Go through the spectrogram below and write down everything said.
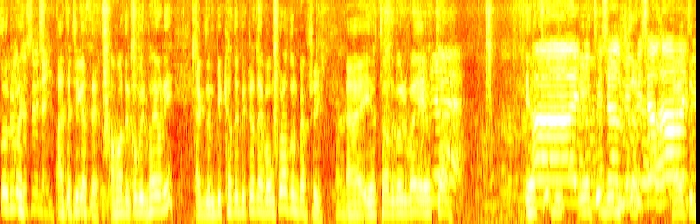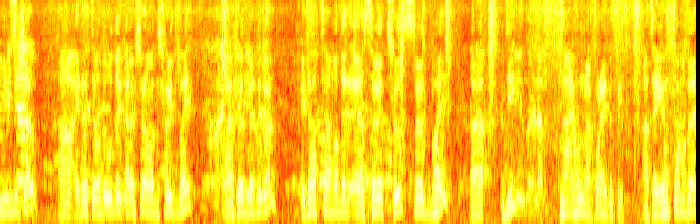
সরি ভাই। আচ্ছা ঠিক আছে। আমাদের কবির ভাই উনি একজন বিখ্যাত বিক্রেতা এবং পুরাতন ব্যবসায়ী। আহ, এই হচ্ছে আমাদের কবির ভাই এই হচ্ছে এই হচ্ছে এই হচ্ছে মিম বিশাল, এটা হচ্ছে আমাদের উদয় কালেকশন আমাদের শহীদ ভাই শহীদ ভাইয়ের দোকান। এটা হচ্ছে আমাদের সৈয়দ শুজ সৈয়দ ভাই। জি? না, এখন না, পড়াইতেছি। আচ্ছা এই হচ্ছে আমাদের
